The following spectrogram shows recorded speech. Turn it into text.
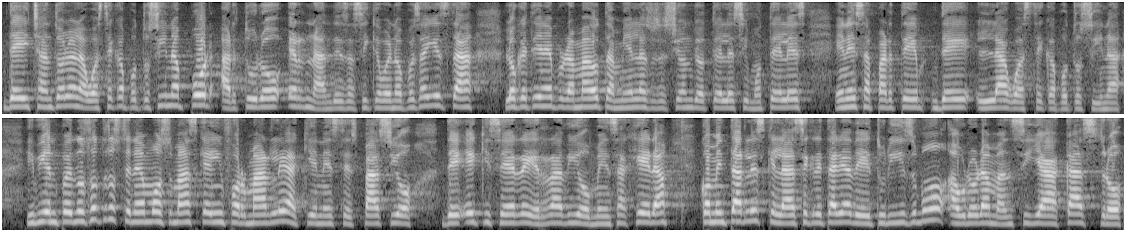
de Chantolo en la Huasteca Potosina por Arturo Hernández. Así que bueno, pues ahí está lo que tiene programado también la Asociación de Hoteles y Moteles en esa parte de la Huasteca Potosina. Y bien, pues nosotros tenemos más que informarle aquí en este espacio de XR Radio Mensajera, comentarles que la secretaria de Turismo, Aurora Mancilla Castro,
